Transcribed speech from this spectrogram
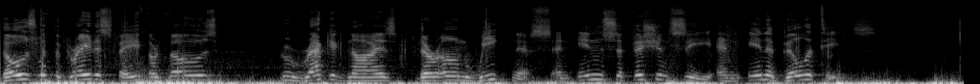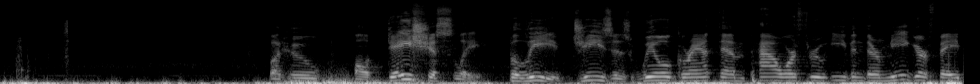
Those with the greatest faith are those who recognize their own weakness and insufficiency and inabilities but who audaciously believe Jesus will grant them power through even their meager faith,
